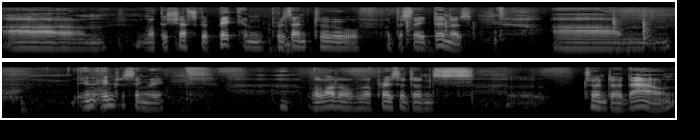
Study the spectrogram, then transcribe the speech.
um, what the chefs could pick and present to for the state dinners. Um, in, interestingly, a lot of the presidents uh, turned her down,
